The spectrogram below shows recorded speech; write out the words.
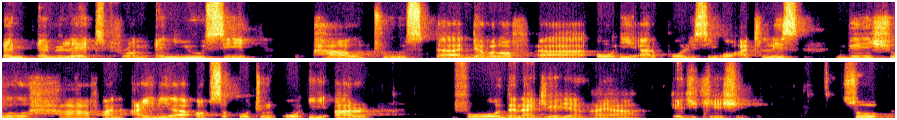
em emulate from NUC how to uh, develop uh, OER policy, or at least they should have an idea of supporting OER for the Nigerian higher education. So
